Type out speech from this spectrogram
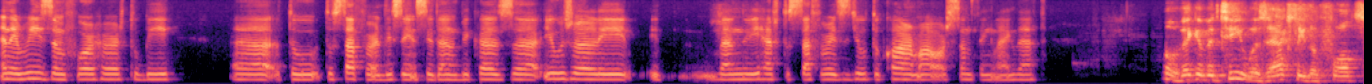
any reason for her to be uh, to, to suffer this incident because uh, usually it, when we have to suffer, it's due to karma or something like that. Well, Vedavati was actually the false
